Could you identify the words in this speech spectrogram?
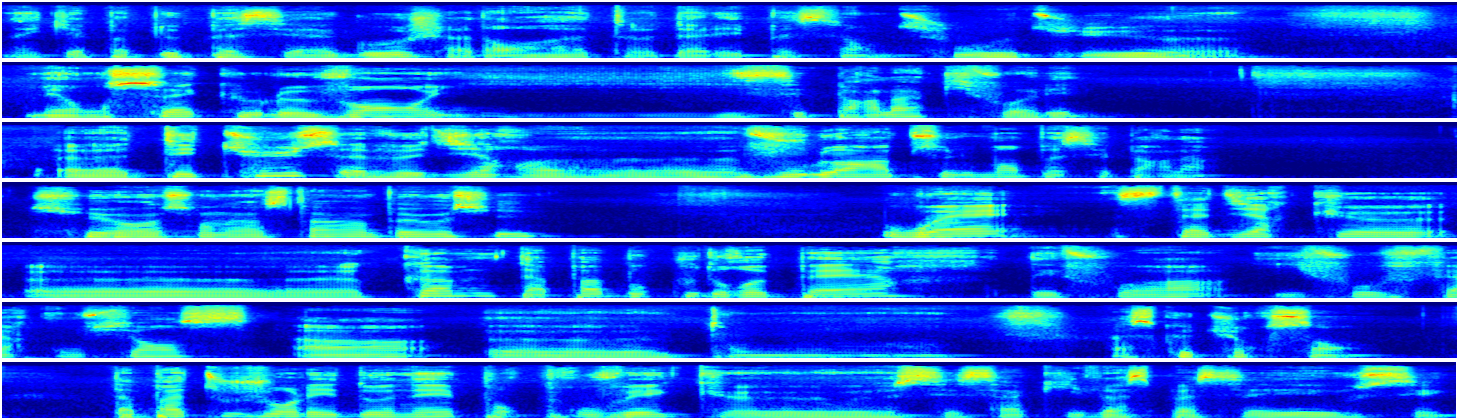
On est capable de passer à gauche, à droite, d'aller passer en dessous, au-dessus. euh, mais on sait que le vent, c'est par là qu'il faut aller. Euh, têtu, ça veut dire euh, vouloir absolument passer par là. Suivre son instinct un peu aussi? Ouais, c'est-à-dire que euh, comme t'as pas beaucoup de repères, des fois, il faut faire confiance à euh, ton à ce que tu ressens. T'as pas toujours les données pour prouver que c'est ça qui va se passer ou c'est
